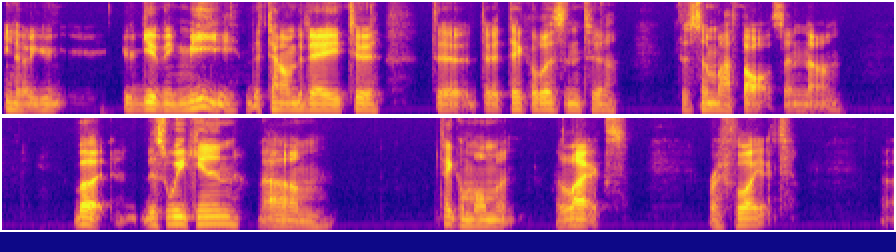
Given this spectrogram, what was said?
you know you you're giving me the time of the day to to to take a listen to to some of my thoughts. And um but this weekend um take a moment relax reflect uh,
